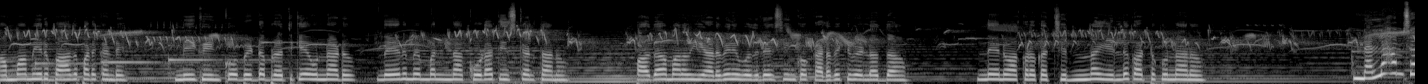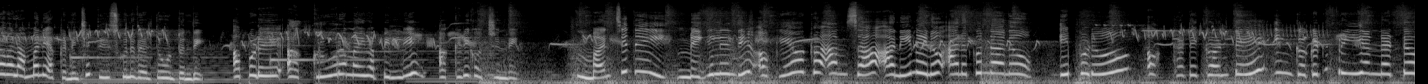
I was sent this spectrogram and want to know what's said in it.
అమ్మా మీరు బాధపడకండి. మీకు ఇంకో బిడ్డ బ్రతికే ఉన్నాడు. నేను మిమ్మల్ని నా కూడా తీసుకెళ్తాను. పద మనం ఈ అడవిని వదిలేసి ఇంకొక అడవికి వెళ్ళొద్దాం. నేను అక్కడ ఒక చిన్న ఇల్లు కట్టుకున్నాను. నల్ల హంస వాళ్ళ అమ్మని అక్కడి నుంచి తీసుకుని వెళ్తూ ఉంటుంది. అప్పుడే ఆ క్రూరమైన పిల్లి అక్కడికి వచ్చింది మంచిది మిగిలింది ఒకే ఒక హంస అని నేను అనుకున్నాను. ఇప్పుడు ఒక్కటి కొంటే ఇంకొకటి ఫ్రీ అన్నట్టు.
